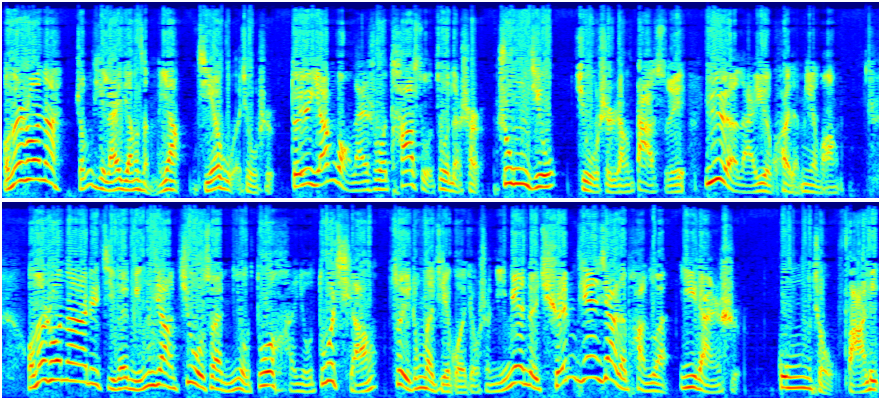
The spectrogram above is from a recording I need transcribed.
我们说呢，整体来讲怎么样？结果就是，对于杨广来说，他所做的事儿，终究就是让大隋越来越快的灭亡。我们说呢，这几位名将，就算你有多狠有多强，最终的结果就是，你面对全天下的叛乱，依然是攻守乏力。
